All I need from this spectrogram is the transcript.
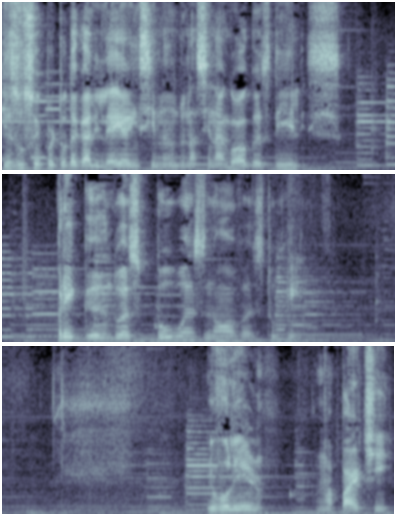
Jesus foi por toda a Galiléia ensinando nas sinagogas deles, pregando as boas novas do reino. Eu vou ler uma parte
